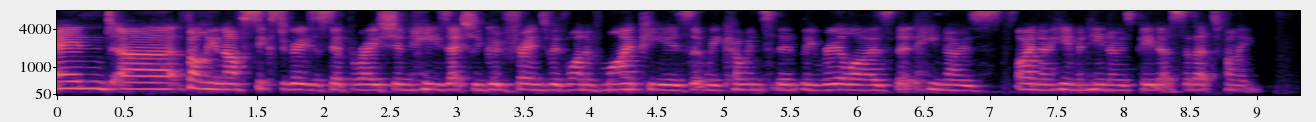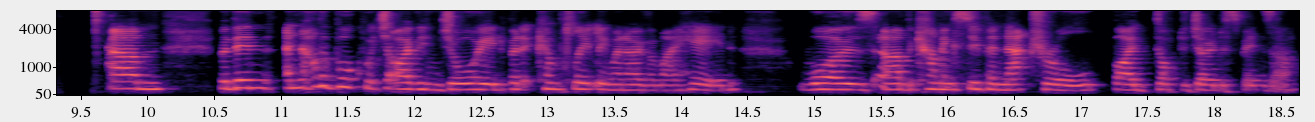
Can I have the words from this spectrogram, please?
And uh, funnily enough, six degrees of separation, he's actually good friends with one of my peers that we coincidentally realized that he knows, I know him and he knows Peter. So that's funny. Um, but then another book which I've enjoyed, but it completely went over my head, was uh, Becoming Supernatural by Dr. Joe Dispenza.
